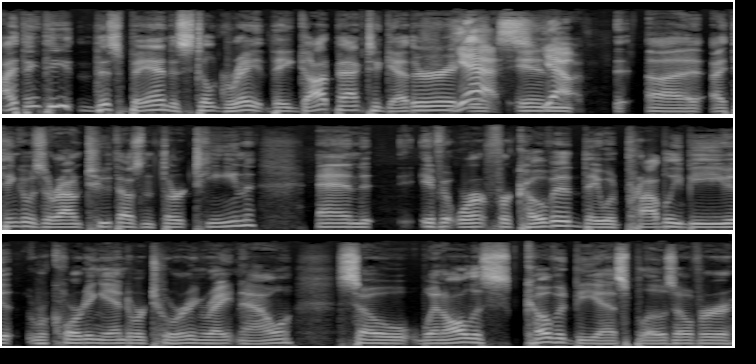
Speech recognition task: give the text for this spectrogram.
I think the this band is still great. They got back together. in- Yes. In, Yeah. Uh, I think it was around 2013, and if it weren't for COVID, they would probably be recording and or touring right now. So when all this COVID BS blows over,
